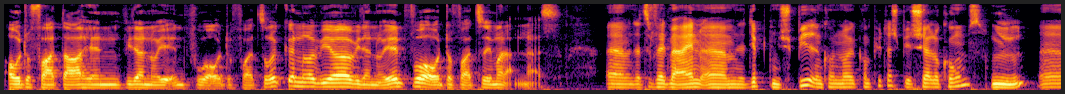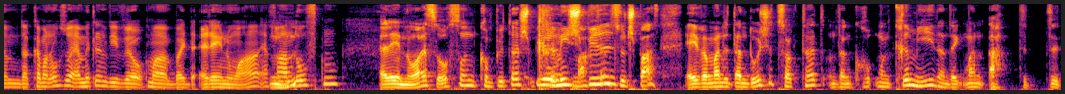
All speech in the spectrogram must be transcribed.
Autofahrt dahin, wieder neue Info, Autofahrt zurück in Revier, wieder neue Info, Autofahrt zu jemand anders. Ähm, dazu fällt mir ein, ähm, es gibt ein Spiel, ein neues Computerspiel, Sherlock Holmes. Mhm. Ähm, da kann man auch so ermitteln, wie wir auch mal bei L.A. Noir erfahren Mhm. durften. Eleanor ist auch so ein Computerspiel. Krimispiel. Macht Spaß. Ey, wenn man das dann durchgezockt hat und dann guckt man Krimi, dann denkt man, ah, das, das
